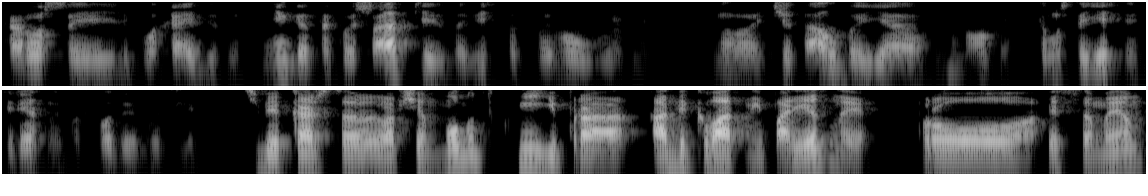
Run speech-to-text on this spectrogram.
хорошая или плохая бизнес-книга, такой шаткий, зависит от твоего уровня. Но читал бы я много, потому что есть интересные подходы и мысли. Тебе кажется, вообще могут книги про адекватные, полезные, про SMM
